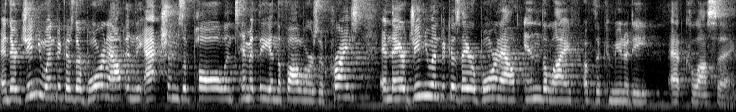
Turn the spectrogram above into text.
And they're genuine because they're borne out in the actions of Paul and Timothy and the followers of Christ. And they are genuine because they are borne out in the life of the community at Colossae.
